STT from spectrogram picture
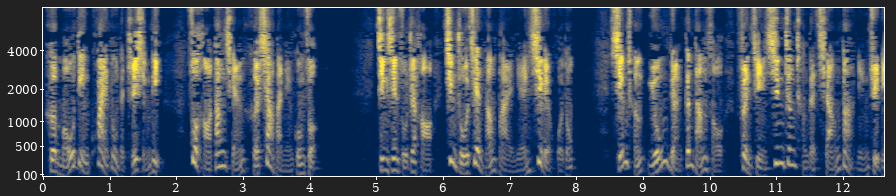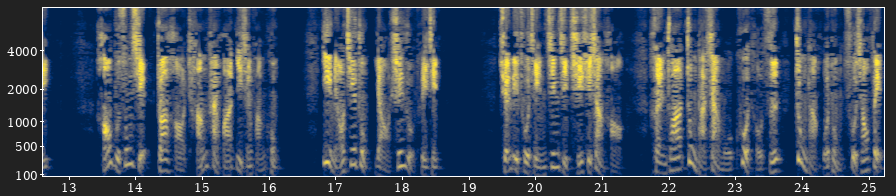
和谋定快动的执行力，做好当前和下半年工作，精心组织好庆祝建党百年系列活动，形成永远跟党走、奋进新征程的强大凝聚力，毫不松懈抓好常态化疫情防控。疫苗接种要深入推进，全力促进经济持续向好，狠抓重大项目扩投资、重大活动促消费、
